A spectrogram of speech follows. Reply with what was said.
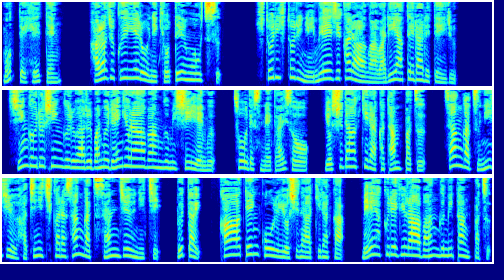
もって閉店。原宿イエローに拠点を移す。一人一人にイメージカラーが割り当てられている。シングルシングルアルバムレギュラー番組 CM、そうですね体操、吉田明か単発、3月28日から3月30日、舞台、カーテンコール吉田明か、名役レギュラー番組単発。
